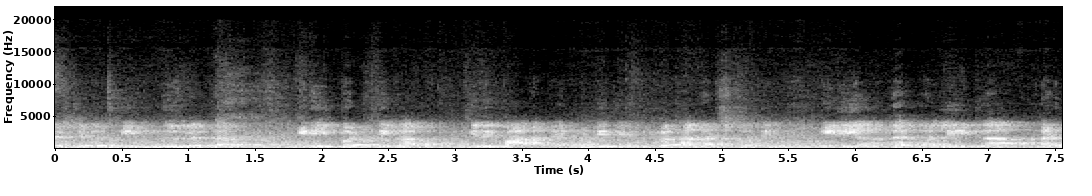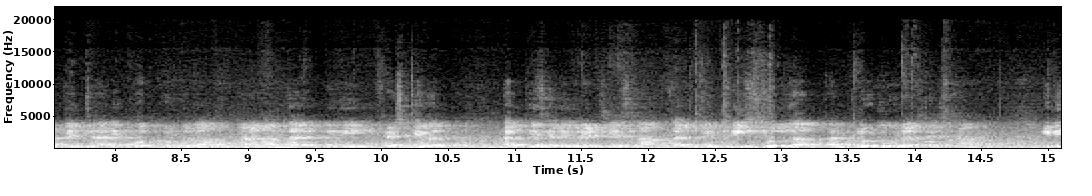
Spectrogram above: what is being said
ఫెస్టివల్స్కి హిందువులు వెళ్తారు. ఇది ఇప్పటికీ కాదు. ఇది పాత టైం నుండి ఇది ప్రథ నడుస్తుంది. ఇది అందరు మళ్ళీ ఇట్లా నడిపించాలి కోరుకుంటున్నాం. మనం అందరం ఇది ఫెస్టివల్ కలిపి సెలబ్రేట్ చేస్తాం కలిపి పీస్ఫుల్గా కన్క్లూడ్ కూడా చేస్తాం ఇది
